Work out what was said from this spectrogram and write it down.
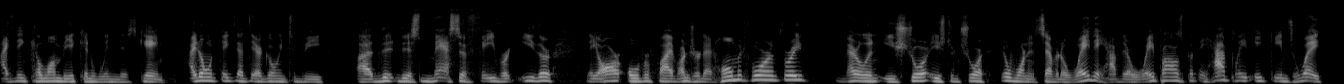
I think Columbia can win this game. I don't think that they're going to be uh, th- this massive favorite either. They are over 500 at home at four and three. Maryland East Shore, Eastern Shore, they're one and seven away. They have their away problems, but they have played eight games away,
